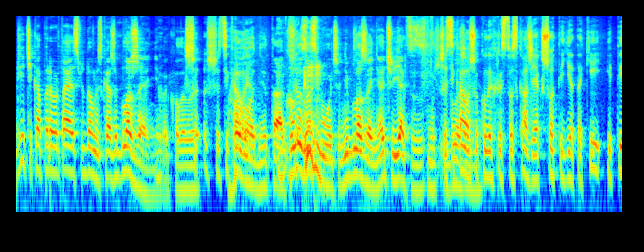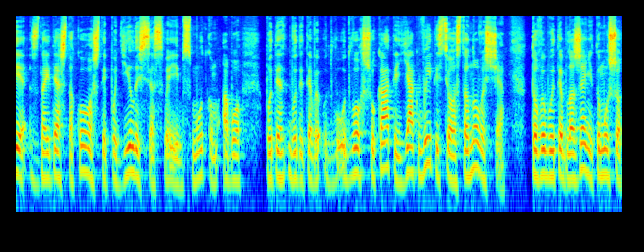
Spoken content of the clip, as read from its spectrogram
річ, яка перевертає свідомість, каже, блаженні ви, коли ви Що- що цікаво, голодні. Так, коли засмучені, блаженні. А чи як це засмучені? Що цікаво, блаженні? що коли Христос каже, якщо ти є такий, і ти знайдеш такого ж, ти поділишся своїм смутком, або будете ви удв- удвох шукати, як вийти з цього становища, то ви будете блажені, тому що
